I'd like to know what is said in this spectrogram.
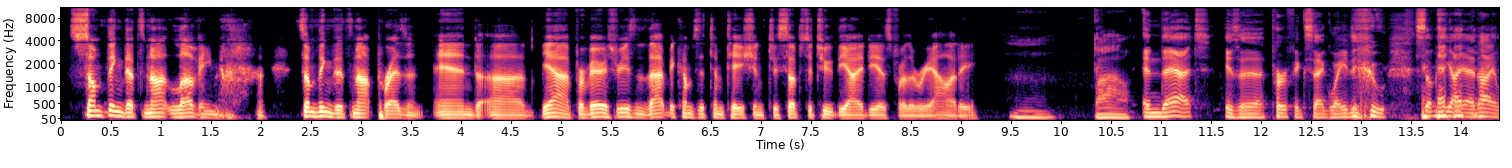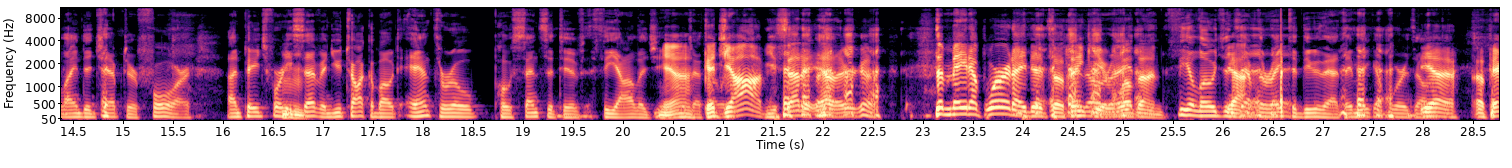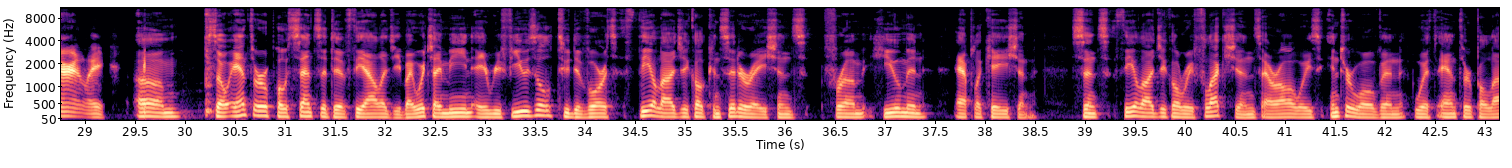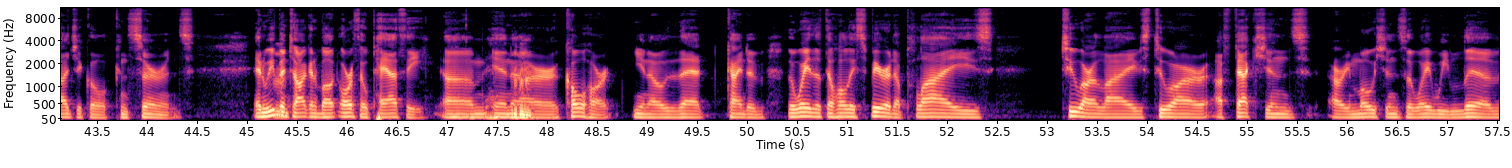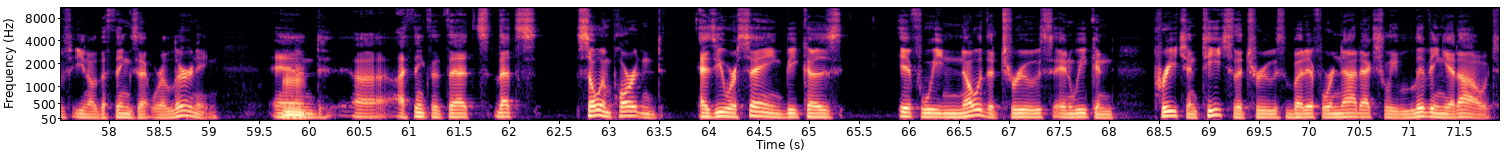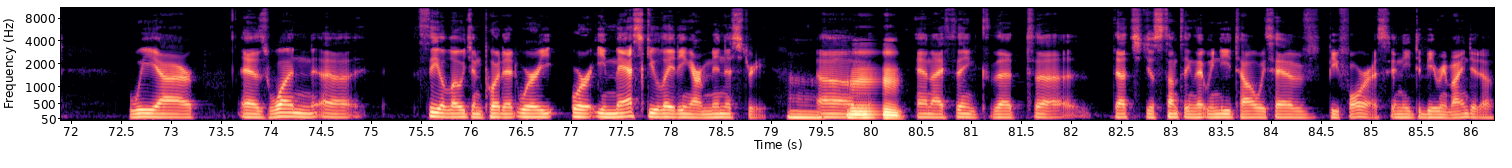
something that's not loving something that's not present and uh yeah for various reasons that becomes a temptation to substitute the ideas for the reality Mm. wow. And that is a perfect segue to something I had highlighted in chapter four. On page 47, you talk about anthroposensitive theology. yeah which I thought good was- job you said it yeah there we go it's a made-up word i did so thank know, you right? well done Theologians Yeah. have the right to do that. They make up words. All the yeah apparently Um, so, anthroposensitive theology, by which I mean a refusal to divorce theological considerations from human application, since theological reflections are always interwoven with anthropological concerns. and we've been talking about orthopathy um, in our cohort. You know that kind of the way that the Holy Spirit applies to our lives, to our affections, our emotions, the way we live. You know the things that we're learning, and uh, I think that that's that's so important as you were saying because if we know the truth and we can preach and teach the truth, but if we're not actually living it out, we are, as one uh, theologian put it, we're we're emasculating our ministry, um, Mhm. and I think that uh, that's just something that we need to always have before us and need to be reminded of.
